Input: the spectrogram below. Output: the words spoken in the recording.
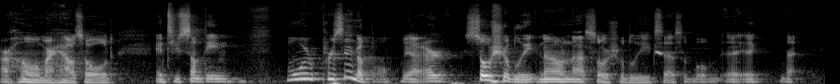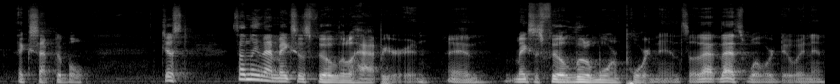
our home, our household into something more presentable, yeah, or sociably no, not sociably accessible, uh, acceptable, just something that makes us feel a little happier and and makes us feel a little more important. And so that that's what we're doing. And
